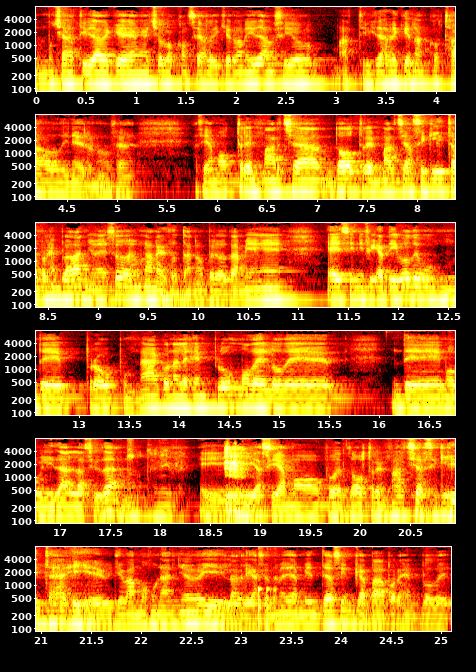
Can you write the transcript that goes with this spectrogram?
muchas actividades que han hecho los concejales de Izquierda Unida han sido actividades que no han costado dinero, ¿no? O sea, hacíamos tres marchas, dos, tres marchas ciclistas, por ejemplo, al año. Eso es una anécdota, ¿no? Pero también es, es significativo de, un, de propugnar con el ejemplo un modelo de, de movilidad en la ciudad, ¿no? Sostenible. Y, y hacíamos pues dos, tres marchas ciclistas y eh, llevamos un año y la Delegación de Medio Ambiente ha sido incapaz, por ejemplo, de,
